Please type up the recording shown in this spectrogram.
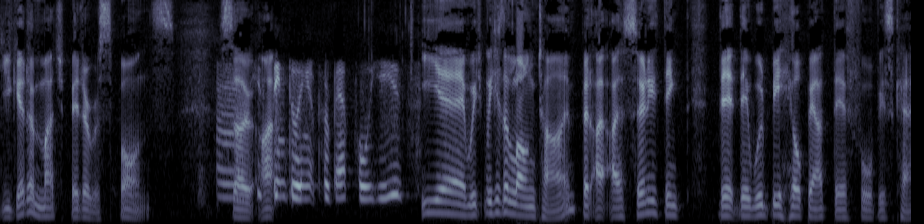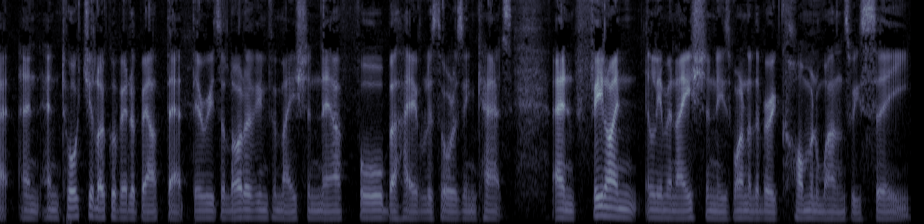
you get a much better response. So He's I, been doing it for about four years. yeah, which, which is a long time, but I, I certainly think that there would be help out there for this cat, and, and talk to your local vet about that. There is a lot of information now for behavioural disorders in cats, and feline elimination is one of the very common ones we see.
